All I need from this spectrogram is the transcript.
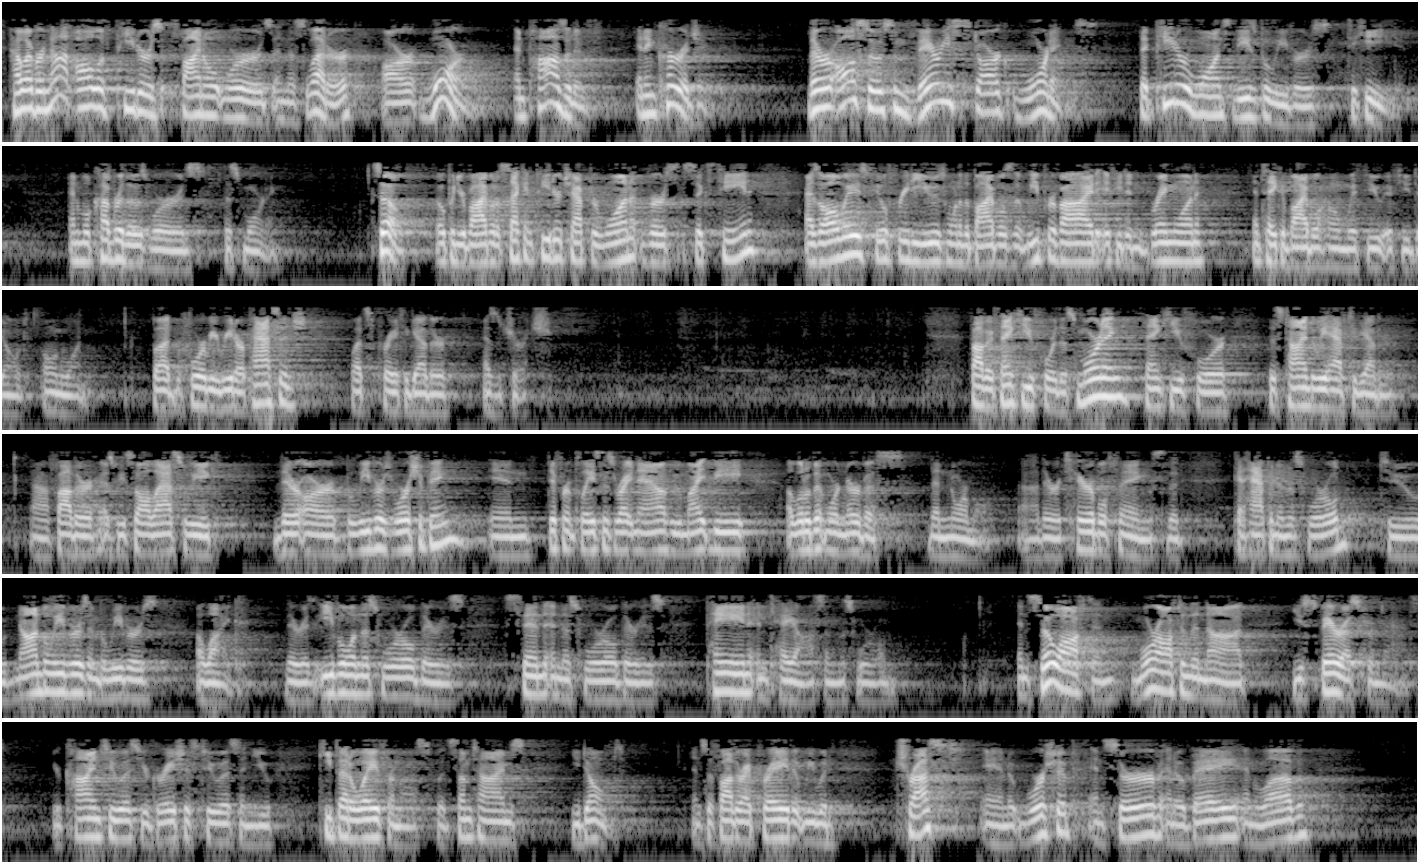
However, not all of Peter's final words in this letter are warm and positive and encouraging. There are also some very stark warnings that Peter wants these believers to heed. And we'll cover those words this morning. So, open your Bible to 2 Peter chapter 1 verse 16. As always, feel free to use one of the Bibles that we provide if you didn't bring one, and take a Bible home with you if you don't own one. But before we read our passage, let's pray together as a church. Father, thank you for this morning. Thank you for this time that we have together. Uh, Father, as we saw last week, there are believers worshiping in different places right now who might be a little bit more nervous than normal. Uh, there are terrible things that can happen in this world to non-believers and believers alike. There is evil in this world. There is sin in this world. There is pain and chaos in this world. And so often, more often than not, you spare us from that. You're kind to us, you're gracious to us, and you keep that away from us. But sometimes you don't. And so, Father, I pray that we would trust and worship and serve and obey and love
